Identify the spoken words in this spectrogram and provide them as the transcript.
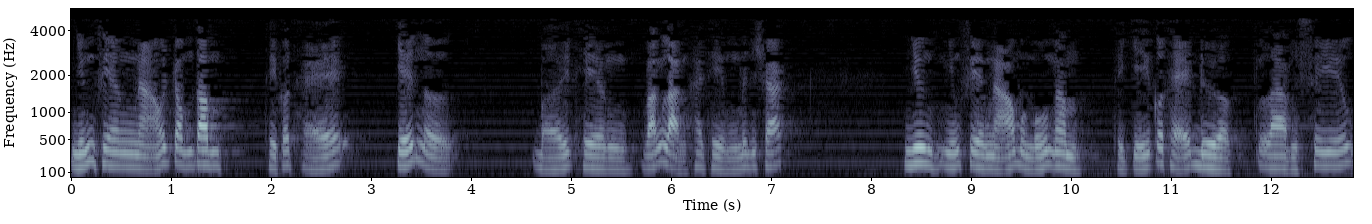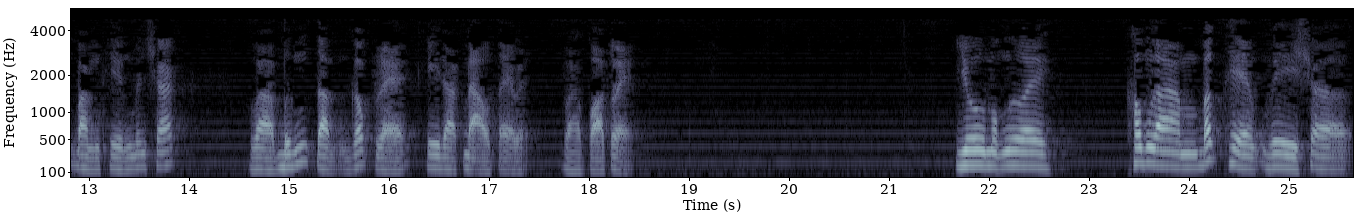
Những phiền não trong tâm thì có thể chế ngự bởi thiền vắng lặng hay thiền minh sát. Nhưng những phiền não mà ngủ ngầm thì chỉ có thể được làm suy yếu bằng thiền minh sát và bứng tận gốc rễ khi đạt đạo tệ và quả tuệ. Dù một người không làm bất thiện vì sợ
